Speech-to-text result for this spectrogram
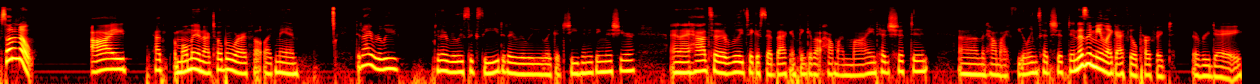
so I don't know. I had a moment in October where I felt like, man, did I really did I really succeed? Did I really like achieve anything this year? And I had to really take a step back and think about how my mind had shifted um, and how my feelings had shifted. It doesn't mean like I feel perfect every day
